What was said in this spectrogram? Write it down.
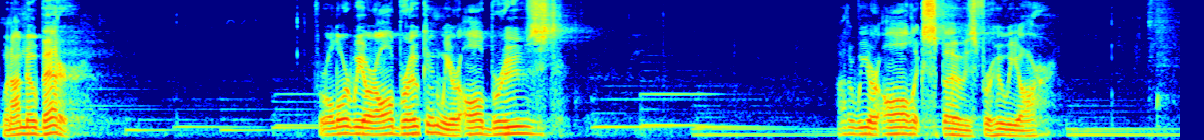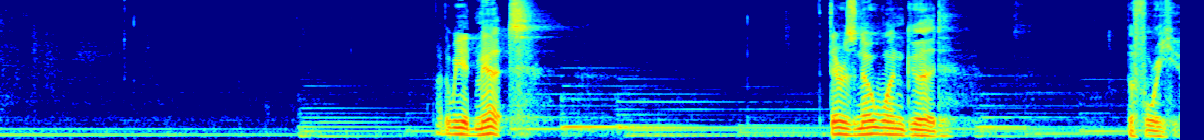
when I'm no better? For, oh Lord, we are all broken, we are all bruised. Father, we are all exposed for who we are. Father, we admit that there is no one good before you.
